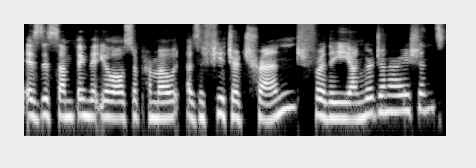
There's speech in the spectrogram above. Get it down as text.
is this something that you'll also promote as a future trend for the younger generations?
